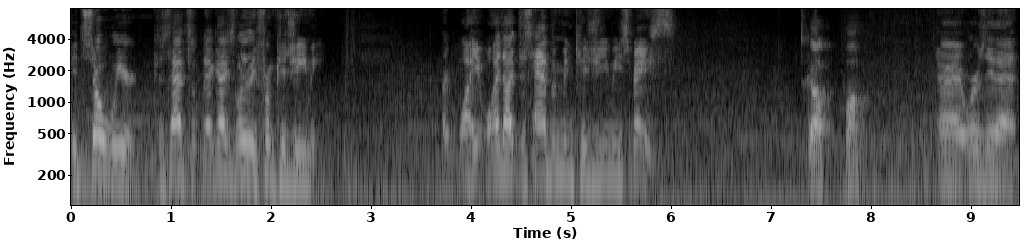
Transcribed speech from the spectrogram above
It's so weird because that's that guy's literally from Kijimi. Like, why why not just have him in Kijimi space? Let's go. Come on. All right, where's he at?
